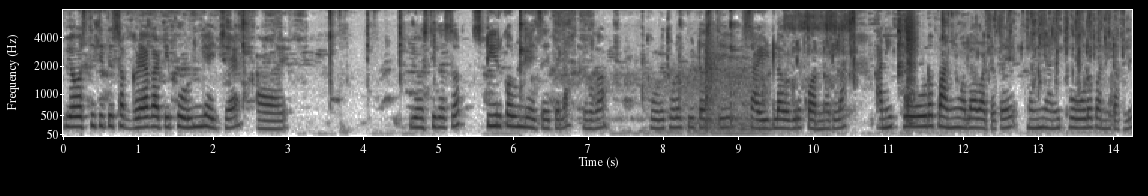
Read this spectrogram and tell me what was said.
व्यवस्थित इथे सगळ्या गाठी फोडून घ्यायच्या आहे. व्यवस्थित असं स्टीर करून घ्यायचं आहे त्याला. हे बघा थोडं थोडं पीठ असते साईडला वगैरे कॉर्नरला. आणि थोडं पाणी मला वाटत आहे म्हणून मी आणि थोडं पाणी टाकले.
